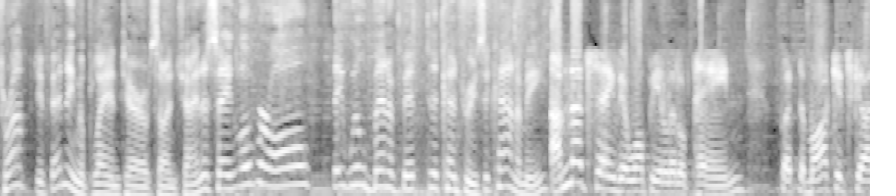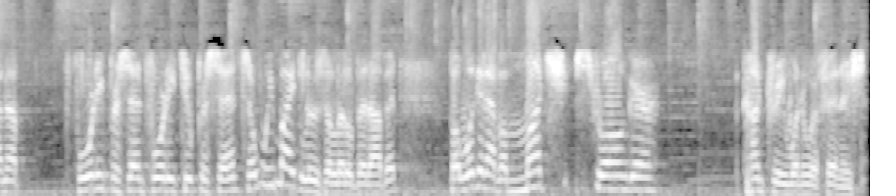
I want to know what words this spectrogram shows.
Trump defending the planned tariffs on China, saying overall they will benefit the country's economy. I'm not saying there won't be a little pain, but the market's gone up 40%, 42%, so we might lose a little bit of it, but we're going to have a much stronger country when we're finished.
